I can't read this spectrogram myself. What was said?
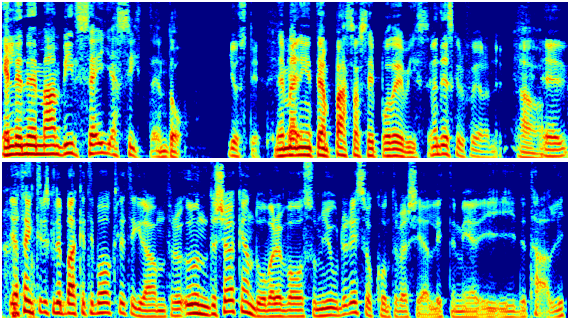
Eller när man vill säga sitt ändå. Just det. När man eh, inte anpassar sig på det viset. Men det ska du få göra nu. Ja. Eh, jag tänkte vi skulle backa tillbaka lite grann för att undersöka ändå vad det var som gjorde dig så kontroversiell lite mer i, i detalj.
